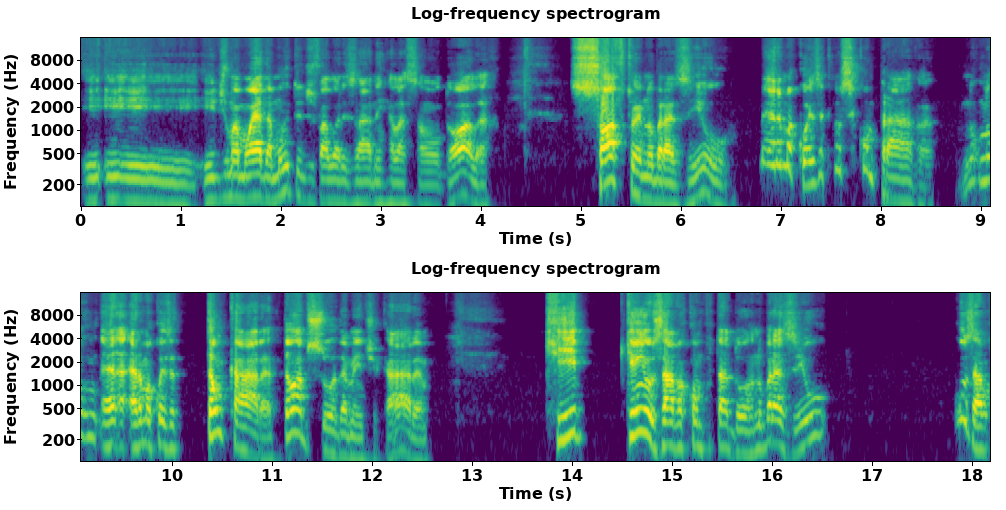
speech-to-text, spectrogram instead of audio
e, e, e de uma moeda muito desvalorizada em relação ao dólar, software no Brasil era uma coisa que não se comprava. Não, não, era uma coisa tão cara, tão absurdamente cara, que quem usava computador no Brasil usava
